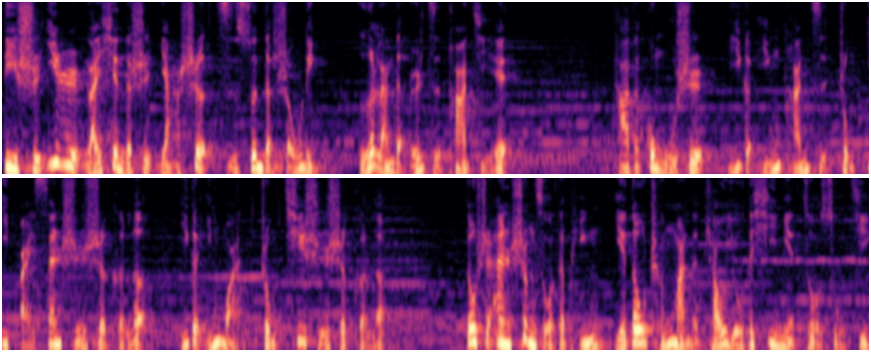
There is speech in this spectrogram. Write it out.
第十一日来献的是亚舍子孙的首领俄兰的儿子帕杰。他的供物是一个银盘子重一百三十舍客勒，一个银碗重七十舍客勒，都是按圣所的瓶，也都盛满了调油的细面做素祭。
